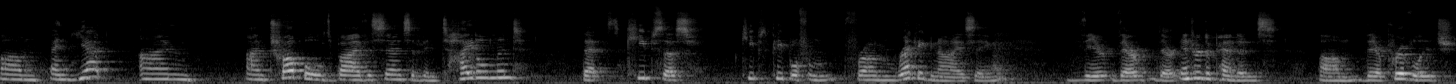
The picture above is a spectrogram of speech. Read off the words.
um, and yet I'm I'm troubled by the sense of entitlement that keeps us keeps people from from recognizing their their their interdependence, um, their privilege,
